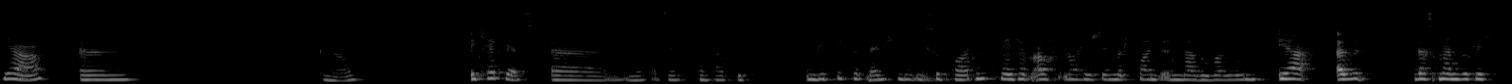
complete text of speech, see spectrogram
Ja. Ähm, genau. Ich hätte jetzt ähm, noch als nächsten Punkt gehabt, dich umgib dich mit Menschen, die dich supporten. Ja, ich habe auch noch hier stehen mit FreundInnen darüber reden. Ja, also dass man wirklich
